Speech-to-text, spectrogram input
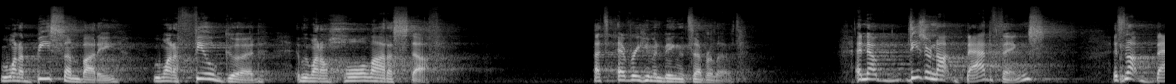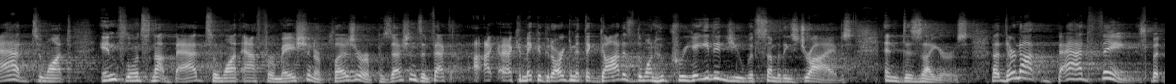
we want to be somebody, we want to feel good, and we want a whole lot of stuff. That's every human being that's ever lived. And now, these are not bad things. It's not bad to want influence, it's not bad to want affirmation or pleasure or possessions. In fact, I, I, can make a good argument that God is the one who created you with some of these drives and desires. Uh, they're not bad things, but,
